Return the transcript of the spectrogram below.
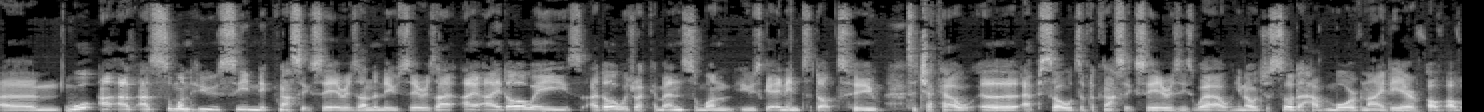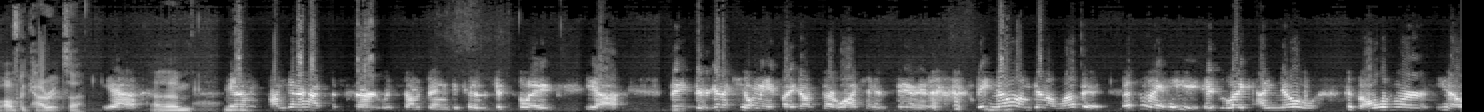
um, what as, as someone who's seen the classic series and the new series, I, I I'd always I'd always recommend someone who's getting into Doctor Who to check out uh, episodes of the classic series as well. You know, just sort of have more of an idea of of, of, of the character. Yeah. Um, Yeah, I'm, I'm gonna have to start with something because it's like, yeah, they, they're gonna kill me if I don't start watching it soon. they know I'm gonna love it. That's what I hate. It's like I know because all of our, you know,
